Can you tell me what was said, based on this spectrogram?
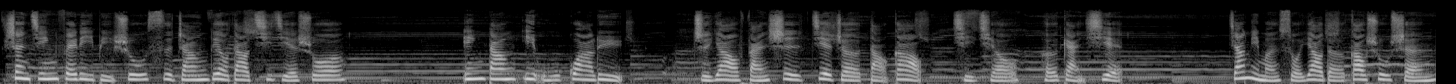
圣经腓利比书四章六到七节说。应当一无挂虑，只要凡事借着祷告、祈求和感谢，将你们所要的告诉神。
